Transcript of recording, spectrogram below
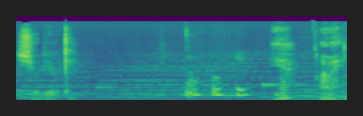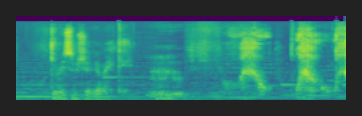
she'll be okay. No, okay. Yeah? Alright. Give me some sugar right there. Wow, wow, wow.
